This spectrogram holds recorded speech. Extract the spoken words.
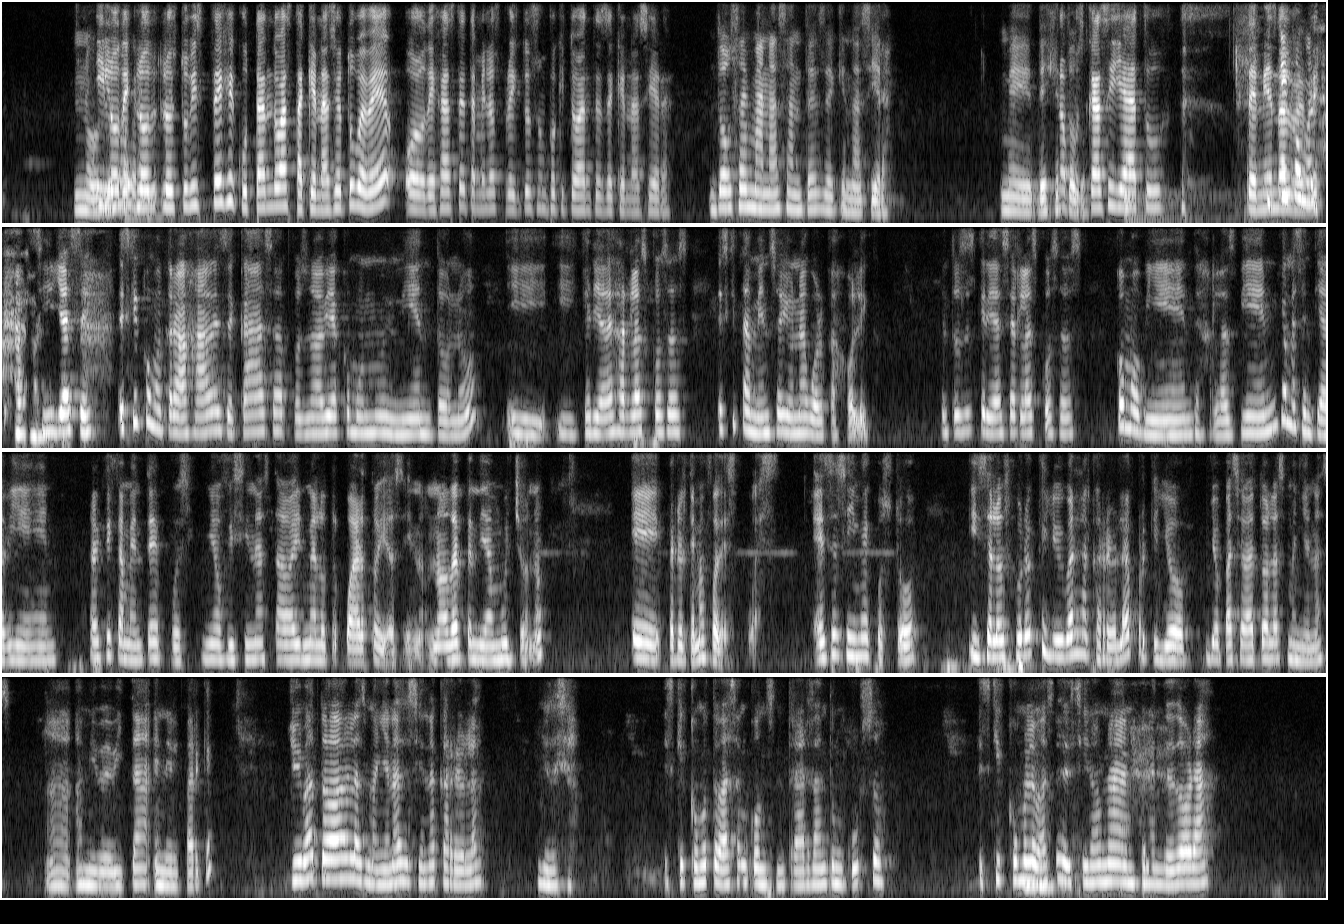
No ¿Y lo, lo, estuviste ejecutando hasta que nació tu bebé o dejaste también los proyectos un poquito antes de que naciera? Dos semanas antes de que naciera. Me dejé no, pues casi ya tú teniendo al bebé. sí, ya sé. Es que como trabajaba desde casa, pues no había como un movimiento, ¿no? Y, y quería dejar las cosas. Es que también soy una workaholic. Entonces quería hacer las cosas como bien, dejarlas bien. Yo me sentía bien, prácticamente pues mi oficina estaba irme al otro cuarto y así, ¿no? No dependía mucho, ¿no? Eh, pero el tema fue después. Ese sí me costó y se los juro que yo iba en la carriola porque yo, yo paseaba todas las mañanas a, a mi bebita en el parque. Yo iba todas las mañanas así en la carriola y yo decía, es que cómo te vas a concentrar dando un curso. Es que cómo le vas a decir a una emprendedora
